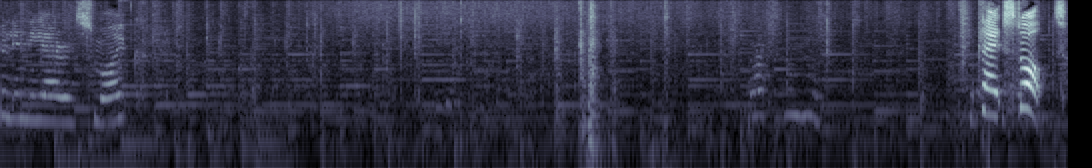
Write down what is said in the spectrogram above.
It's filling the air with smoke. Okay, it stopped.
